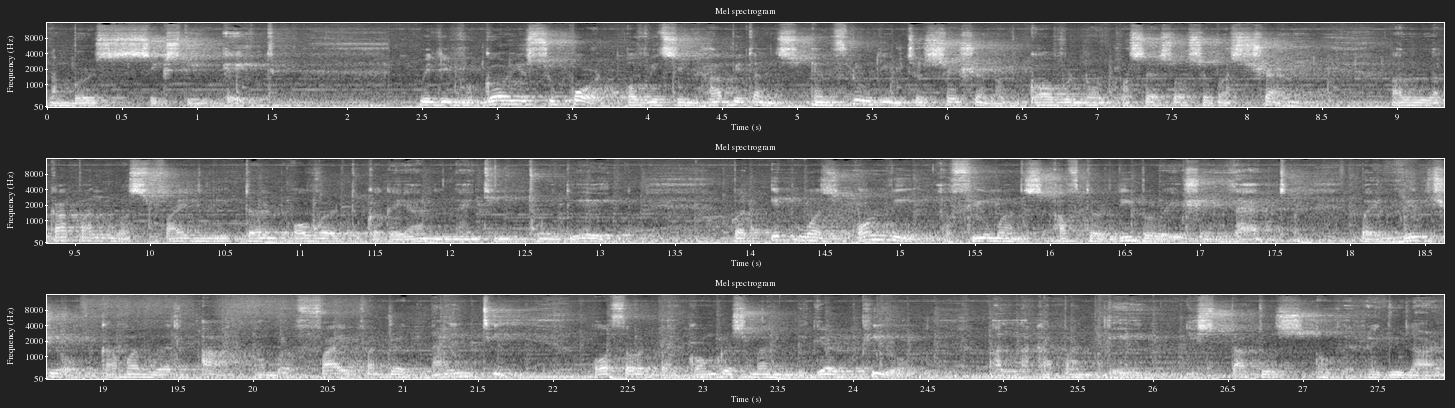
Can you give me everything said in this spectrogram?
number 68. With the vigorous support of its inhabitants and through the intercession of Governor Proceso Sebastian, Allacapan was finally turned over to Cagayan in 1928 but it was only a few months after liberation that, by virtue of Commonwealth Act No. 590, authored by Congressman Miguel Pio, Allacapan gained the status of a regular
